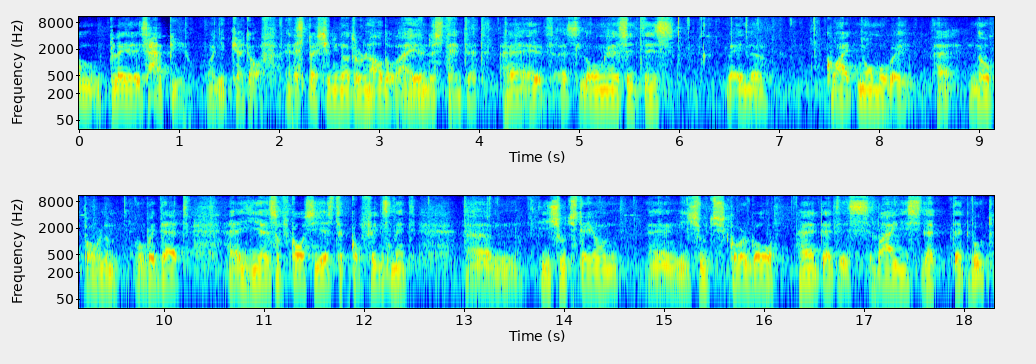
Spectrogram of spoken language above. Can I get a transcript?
One player is happy when he get off, and especially not Ronaldo. I understand that. Uh, if, as long as it is in a quite normal way, uh, no problem with that. Eh, uh, he has, of course, he has the convincement um, he should stay on and he should score a goal. Uh, that is why he's that, that good.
